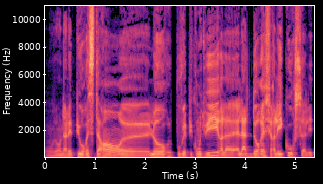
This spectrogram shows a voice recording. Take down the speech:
On n'allait plus au restaurant. Euh, Laure ne pouvait plus conduire. Elle, adorait faire les courses. Elle,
